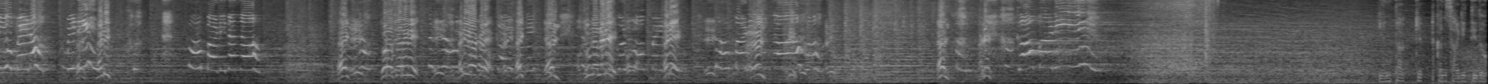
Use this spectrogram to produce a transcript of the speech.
ಅಯ್ಯೋ ಬೇಡ ಬಿಡಿ. ನಡಿ. ಕಾಪಾಡಿ ನನ್ನ. ಏಯ್ ದೂರ ಸರಿರಿ ನಡಿ ಆ ಕಡೆ. ಏಯ್ ಸುಮ್ಮನೆ ನಡಿ. ನಡಿ. ಕಾಪಾಡಿ ನನ್ನ. ಎಂತ ಕೆಟ್ಟ ಕನಸಾಗಿತ್ತಿದು?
